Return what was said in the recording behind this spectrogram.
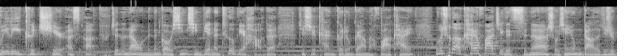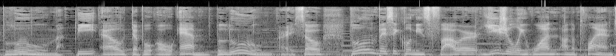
really could cheer us up，真的让我们能够心情变得特别好的，就是看各种各样的花开。我们说到开花这个词呢，首先用到的就是 bloom，b l w o m，bloom，right? So bloom basically means flower, usually one on a plant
